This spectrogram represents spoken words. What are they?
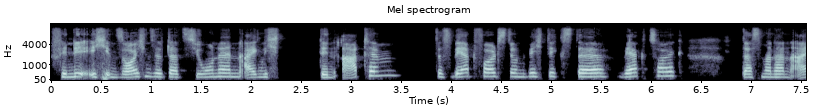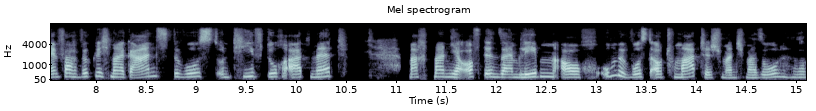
finde ich in solchen Situationen eigentlich den Atem das wertvollste und wichtigste Werkzeug, dass man dann einfach wirklich mal ganz bewusst und tief durchatmet. Macht man ja oft in seinem Leben auch unbewusst automatisch manchmal so. Also,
